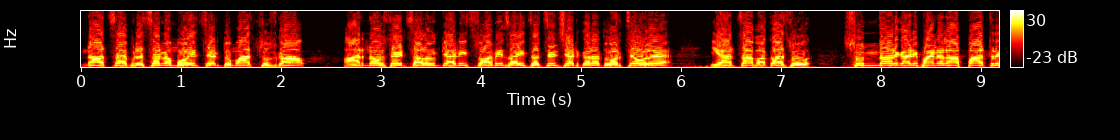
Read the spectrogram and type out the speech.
नाथसाहेब प्रसन्न मोहित शेठ धुमास सुसगाव आर्नव शेठ साळुंके आणि स्वामीसाई सचिन शेठ करत वरचे ओळे. यांचा बकासूर. सुंदर गाडी फायनला पात्र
